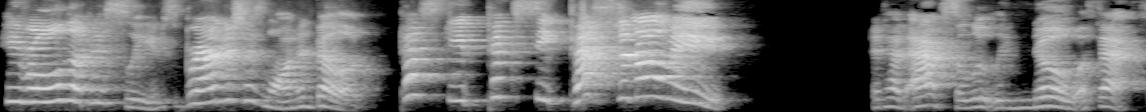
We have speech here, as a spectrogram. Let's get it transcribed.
He rolled up his sleeves, brandished his wand, and bellowed, Pesky pixie pestinomi! It had absolutely no effect.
